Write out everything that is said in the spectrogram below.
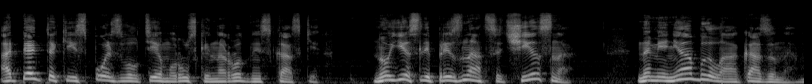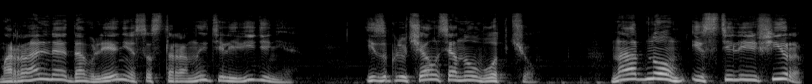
Опять-таки использовал тему русской народной сказки. Но если признаться честно, на меня было оказано моральное давление со стороны телевидения. И заключалось оно вот в чем. На одном из телеэфиров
